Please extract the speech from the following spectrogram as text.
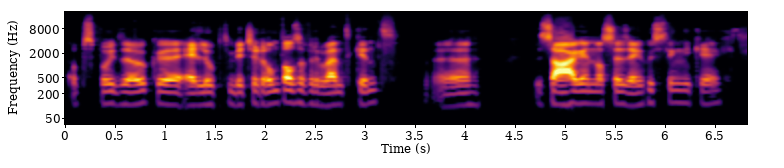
op Sport ook, eh, hij loopt een beetje rond als een verwend kind. Eh, zagen als hij zijn goesting niet krijgt.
